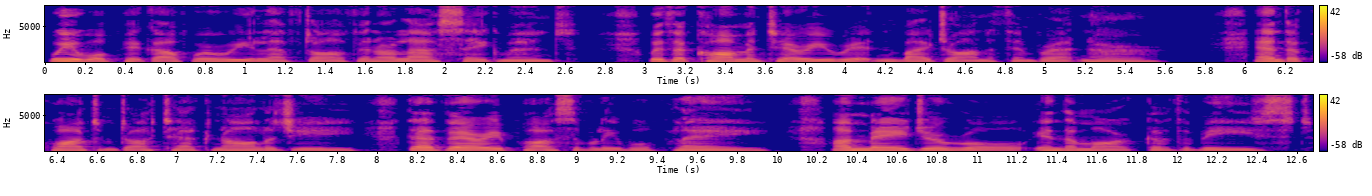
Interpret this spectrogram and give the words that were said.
we will pick up where we left off in our last segment with a commentary written by Jonathan Brentner and the quantum dot technology that very possibly will play a major role in the mark of the beast.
